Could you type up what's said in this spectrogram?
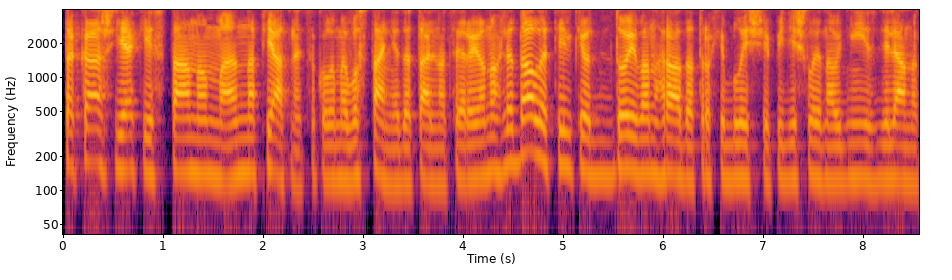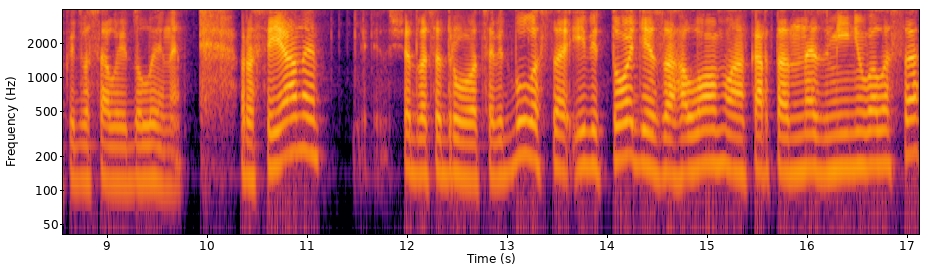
така ж, як і станом е, на п'ятницю, коли ми востаннє детально цей район оглядали. Тільки до Іванграда трохи ближче підійшли на одній із ділянок від Веселої долини росіяни. Ще 22-го це відбулося, і відтоді загалом е, карта не змінювалася.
